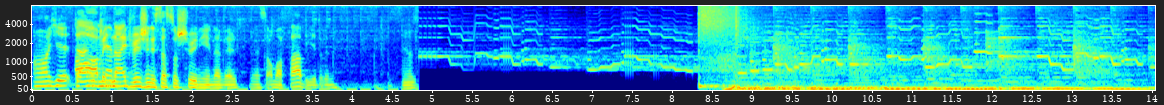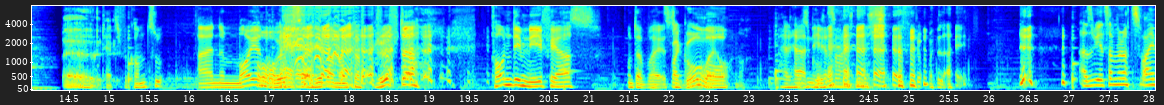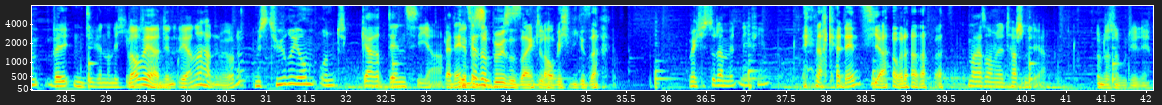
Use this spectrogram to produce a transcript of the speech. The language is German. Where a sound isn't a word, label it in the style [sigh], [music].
Oh, hier, da Oh, mit Camp. Night Vision ist das so schön hier in der Welt. Da ist auch mal Farbe hier drin. Und herzlich willkommen zu einem neuen Oh. Rülpser hier bei Minecraft Drifter von dem Nefias. Und dabei ist war der Goro Goro. auch noch. Alter, nee, das war ich nicht. [laughs] Es tut mir leid. Also jetzt haben wir noch zwei Welten, die wir noch nicht Ich gemacht glaube ja, haben. den, die anderen hatten wir, oder? Mysterium und Gardensia. Das- soll böse sein, glaube ich, wie gesagt. Möchtest du da mit, Nefi? [laughs] Nach Cadencia, oder nach was? Ich mach erstmal meine Taschen leer. Und das ist eine gute Idee.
